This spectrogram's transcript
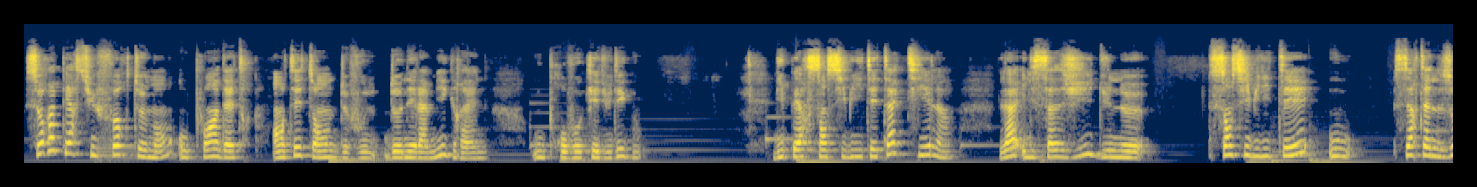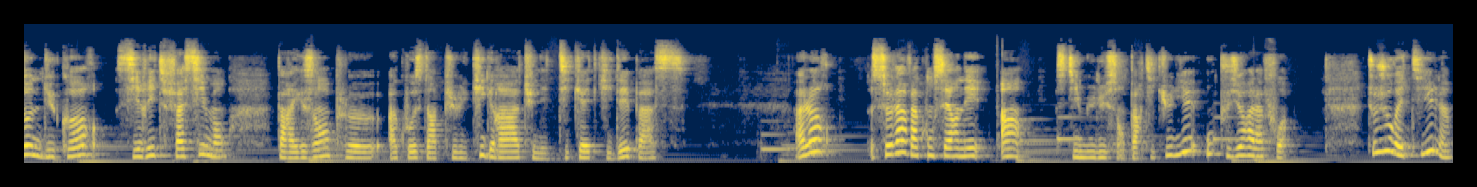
sera perçue fortement au point d'être entêtante, de vous donner la migraine ou provoquer du dégoût. L'hypersensibilité tactile, là il s'agit d'une sensibilité où certaines zones du corps s'irritent facilement, par exemple à cause d'un pull qui gratte, une étiquette qui dépasse. Alors, cela va concerner un stimulus en particulier ou plusieurs à la fois. Toujours est-il,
